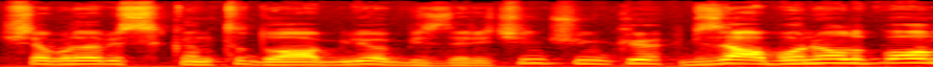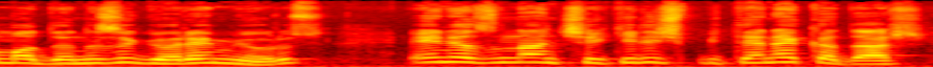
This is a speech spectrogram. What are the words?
işte burada bir sıkıntı doğabiliyor bizler için. Çünkü bize abone olup olmadığınızı göremiyoruz. En azından çekiliş bitene kadar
